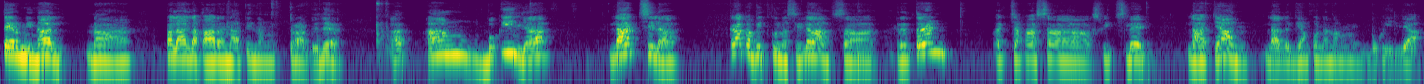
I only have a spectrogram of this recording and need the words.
terminal na palalakaran natin ng traveler. At ang bukilya, lahat sila, kakabit ko na sila sa return at saka sa switch leg. Lahat yan, lalagyan ko na ng bukilya.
